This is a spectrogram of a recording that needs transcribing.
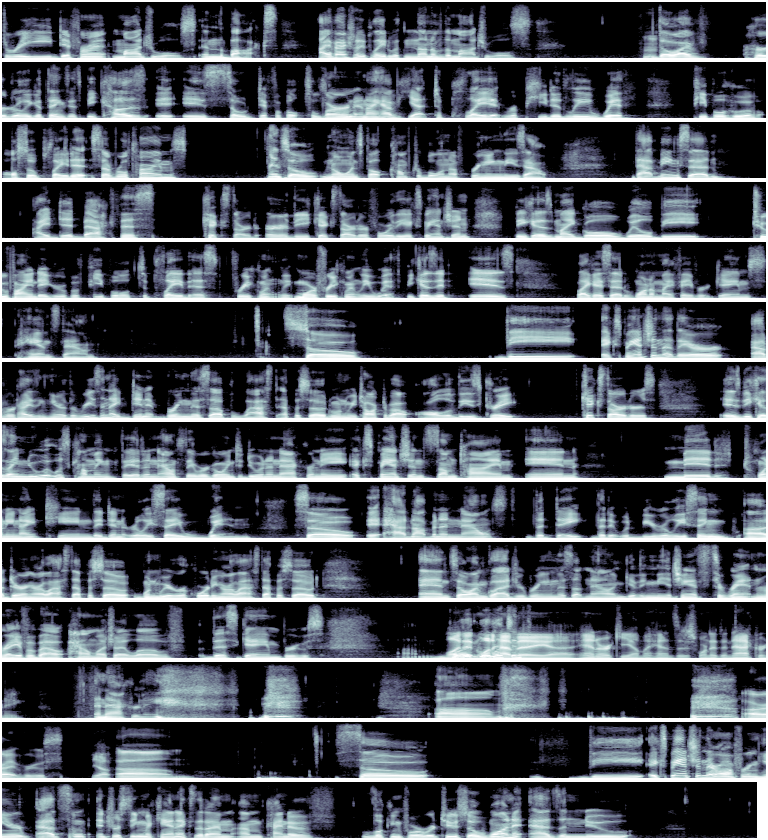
three different modules in the box. I've actually played with none of the modules, Hmm. though I've heard really good things. It's because it is so difficult to learn, and I have yet to play it repeatedly with people who have also played it several times. And so no one's felt comfortable enough bringing these out. That being said, I did back this Kickstarter or the Kickstarter for the expansion because my goal will be to find a group of people to play this frequently, more frequently with because it is like I said, one of my favorite games hands down. So the expansion that they're advertising here, the reason I didn't bring this up last episode when we talked about all of these great Kickstarters is because I knew it was coming. They had announced they were going to do an Anachrony expansion sometime in mid 2019. They didn't really say when. So it had not been announced the date that it would be releasing uh, during our last episode when we were recording our last episode. And so I'm glad you're bringing this up now and giving me a chance to rant and rave about how much I love this game, Bruce. Um, Well, I didn't want to have int- a uh, anarchy on my hands. I just wanted anachrony. anachrony. um. all right, Bruce. Yep. Um. So the expansion they're offering here adds some interesting mechanics that I'm I'm kind of looking forward to. So one, it adds a new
